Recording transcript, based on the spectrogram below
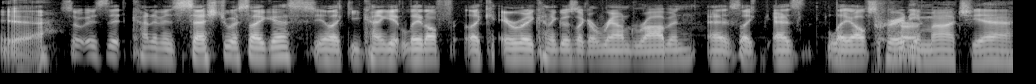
Yeah. So is it kind of incestuous? I guess you know, like you kind of get laid off. Like everybody kind of goes like a round robin as like as layoffs Pretty occur. much, yeah.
